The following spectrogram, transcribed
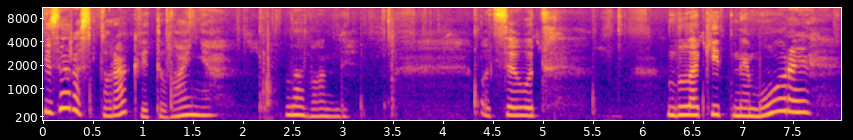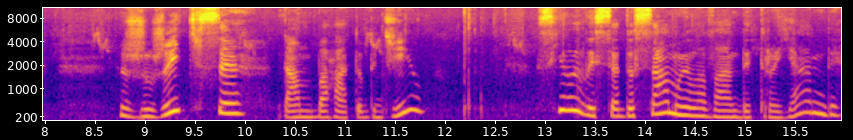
І зараз пора квітування лаванди. Оце от блакитне море, жужить все, там багато бджіл. Схилилися до самої лаванди троянди,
